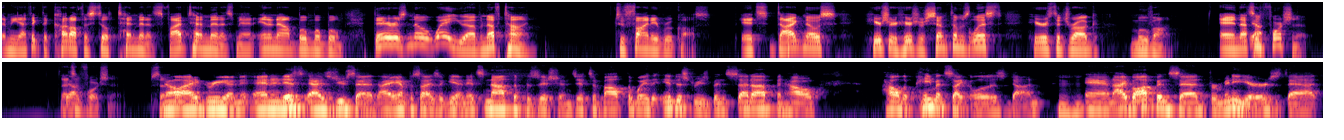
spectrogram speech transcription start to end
I mean, I think the cutoff is still 10 minutes, five, 10 minutes, man, in and out, boom, boom, boom. There is no way you have enough time to find a root cause. It's diagnose, here's your, here's your symptoms list, here's the drug, move on. And that's unfortunate. That's unfortunate. So no, I agree, and and it is as you said. I emphasize again, it's not the physicians; it's about the way the industry's been set up and how how the payment cycle is done. Mm-hmm. And I've often said for many years that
